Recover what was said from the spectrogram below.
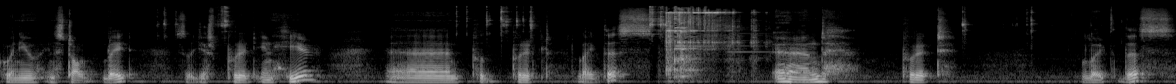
when you install blade so just put it in here and put put it like this and put it like this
